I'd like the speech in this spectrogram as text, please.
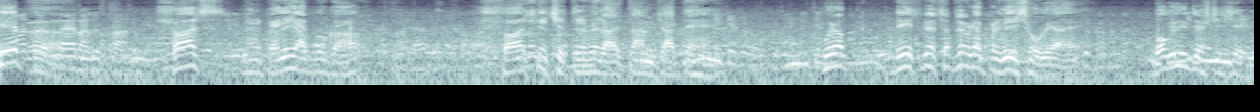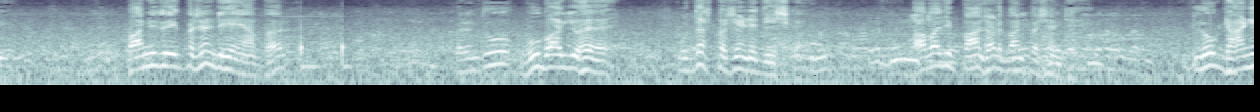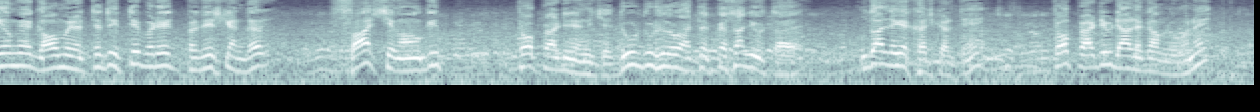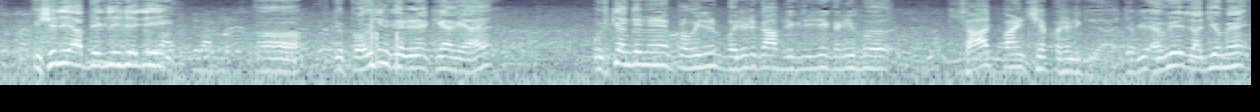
ये स्वास्थ्य मैंने पहले ही आपको कहा स्वास्थ्य के क्षेत्र में राजस्थान चाहते हैं पूरा देश में सबसे बड़ा प्रदेश हो गया है भौगोलिक दृष्टि से भी। पानी तो एक परसेंट ही है यहाँ पर परंतु भूभाग जो है वो दस परसेंट है देश का। आबादी पाँच साढ़े पाँच परसेंट है। लोग ढाणियों में गाँव में रहते हैं तो इतने बड़े प्रदेश के अंदर स्वास्थ्य सेवाओं की टॉप प्रायोरिटी रहनी चाहिए। दूर दूर से लोग आते हैं, पैसा नहीं होता है। उधार लेके खर्च करते हैं। टॉप प्रायोरिटी भी डाल रखा हम लोगों ने। इसीलिए आप देख लीजिए कि जो प्रोविज़न किया गया है, उसके अंदर मैंने प्रोविज़न बजट का आप देख लीजिए, करीब सात पॉइंट छः परसेंट किया जबकि एवरेज राज्यों में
